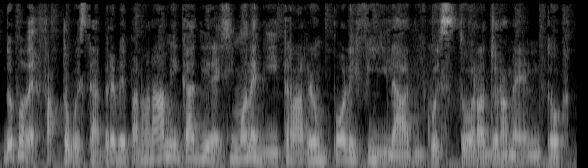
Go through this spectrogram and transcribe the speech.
Dopo aver fatto questa breve panoramica, direi Simone di trarre un po' le fila di questo ragionamento.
